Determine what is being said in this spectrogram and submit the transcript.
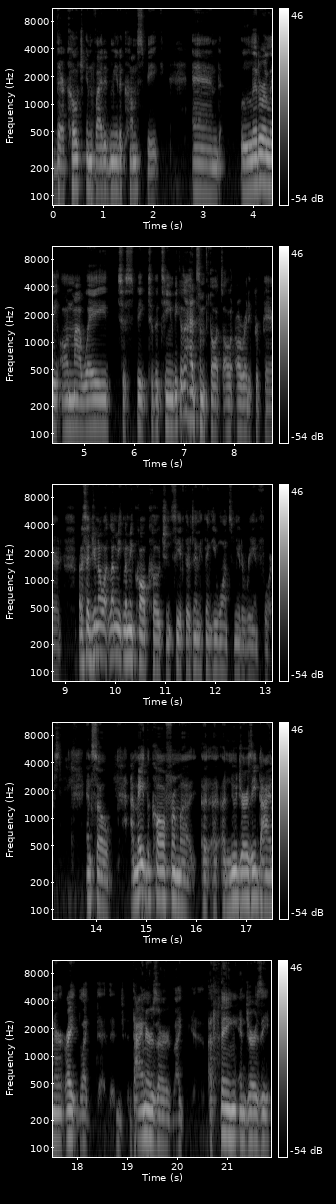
Their coach invited me to come speak and literally on my way to speak to the team because I had some thoughts already prepared. But I said, you know what? Let me let me call coach and see if there's anything he wants me to reinforce. And so I made the call from a, a, a New Jersey diner, right? Like diners are like a thing in Jersey.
